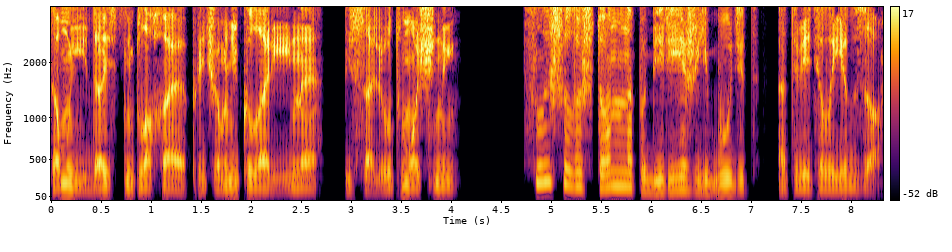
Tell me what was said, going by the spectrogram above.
Там и еда есть неплохая, причем не калорийная, и салют мощный». «Слышала, что он на побережье будет», — ответила Юдзо.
